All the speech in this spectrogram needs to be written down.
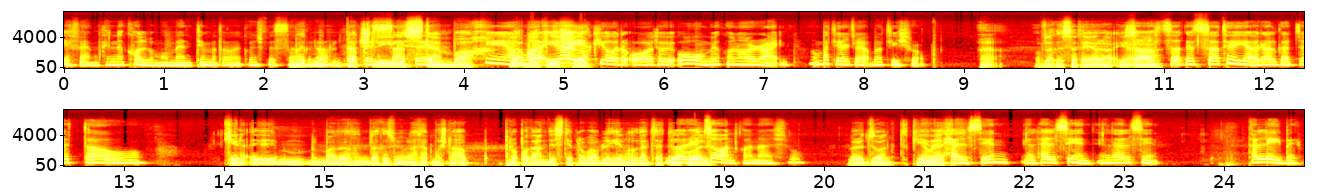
Ifem, kien kollu momenti meta ma jkunx fis-sakra. Taċ li jistembaħ. Ma jek jorqot u jqum ikun all right. Mbagħad jerġa' jaqbad jixrob. Eh, u f'dak is-sate jara. F'dak is-sate jaqra l-gazzetta u. Kien, eh, ma dak iż-żmien naħseb mhux naqab propagandisti probabbli kienu l-gazzetti. L-orizzont konna xu. L-orizzont kien. Il-Helsin, il-Helsin, il-Helsin. Tal-Labor.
